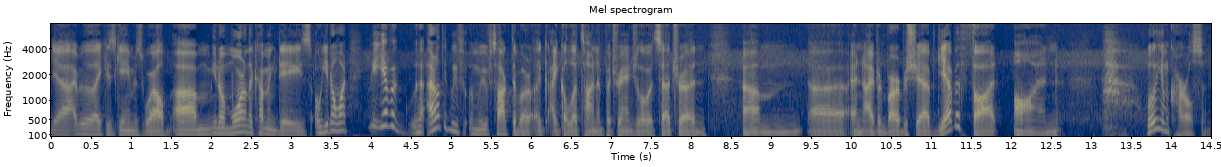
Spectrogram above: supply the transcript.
Yeah, I really like his game as well. Um, you know, more in the coming days. Oh, you know what? You have a. I don't think we've we've talked about like Laton and Pietrangelo, et cetera, and um, uh, and Ivan Barbashev. Do you have a thought on William Karlsson,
